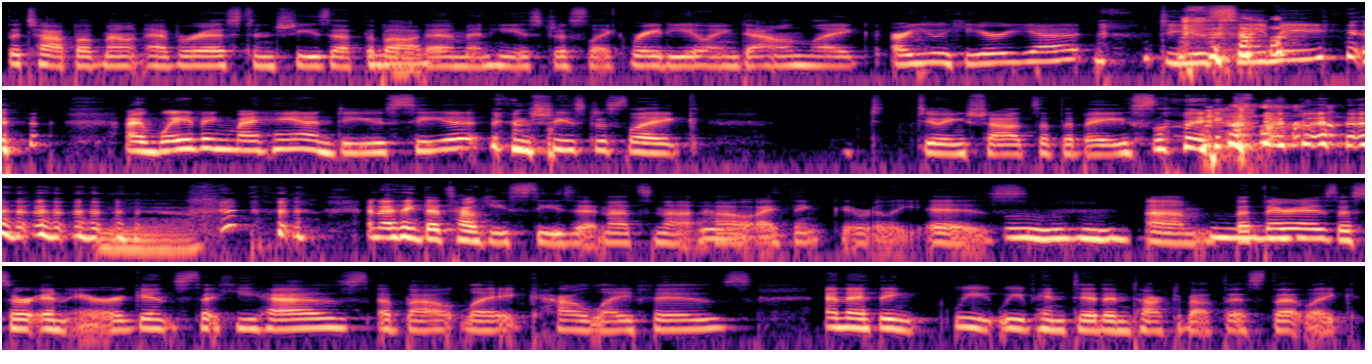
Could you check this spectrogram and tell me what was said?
the top of Mount Everest and she's at the Mhm. bottom and he's just like radioing down like, "Are you here yet? Do you see me? I'm waving my hand. Do you see it?" And she's just like doing shots at the base like Yeah. and I think that's how he sees it, and that's not how I think it really is. Mm-hmm. Um, but there is a certain arrogance that he has about like how life is, and I think we we've hinted and talked about this that like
